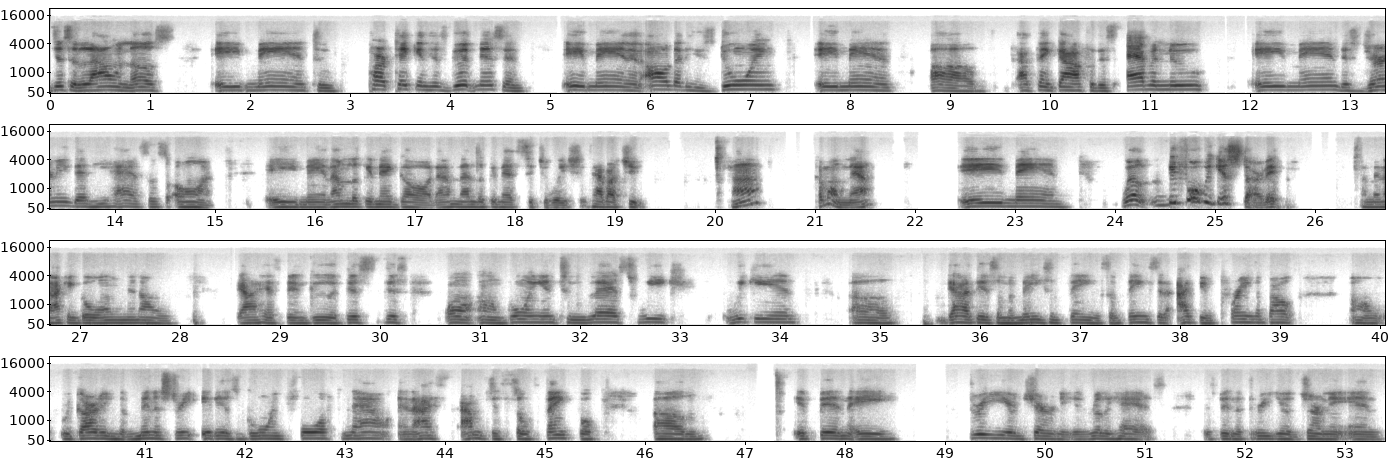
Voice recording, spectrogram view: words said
just allowing us, Amen, to partake in His goodness and Amen and all that He's doing. Amen. Uh, I thank God for this avenue. Amen. This journey that He has us on. Amen. I'm looking at God. I'm not looking at situations. How about you? Huh? Come on now. Amen. Well, before we get started, I mean, I can go on and on. God has been good. This, this, on uh, um, going into last week, weekend, uh, God did some amazing things, some things that I've been praying about um, regarding the ministry. It is going forth now, and I I'm just so thankful. Um, it's been a three year journey. It really has. It's been a three year journey, and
